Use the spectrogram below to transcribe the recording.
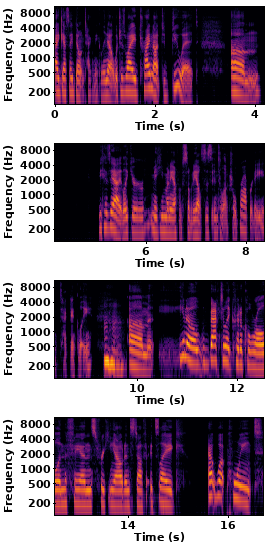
I guess I don't technically know, which is why I try not to do it. Um, because yeah, like you're making money off of somebody else's intellectual property, technically. Mhm. Um, you know, back to like Critical Role and the fans freaking out and stuff. It's like, at what point?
